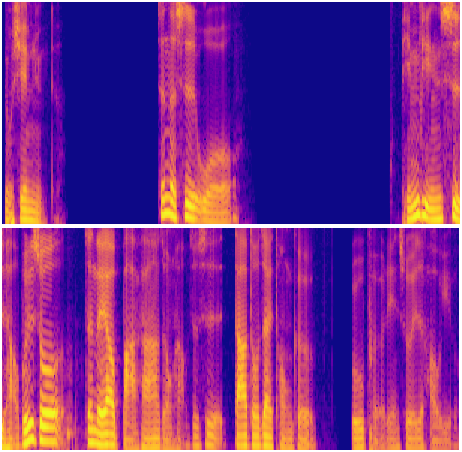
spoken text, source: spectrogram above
有些女的，真的是我频频示好，不是说真的要把她那种好，就是大家都在同个 group，连说是好友。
